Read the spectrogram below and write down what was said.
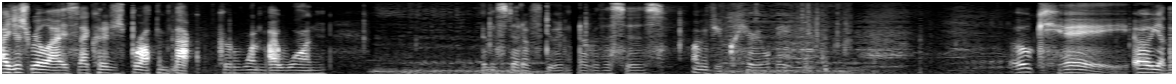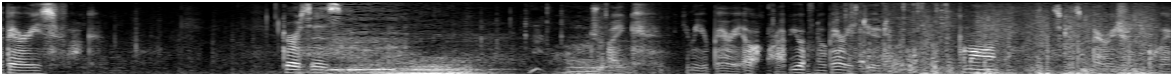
I just realized I could have just brought them back one by one instead of doing whatever this is. I'll give you carry weight. Okay. Oh yeah, the berries. Fuck. Curses. Trike. Give me your berry. Oh crap, you have no berries, dude. Come on. Let's get some berries really quick.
